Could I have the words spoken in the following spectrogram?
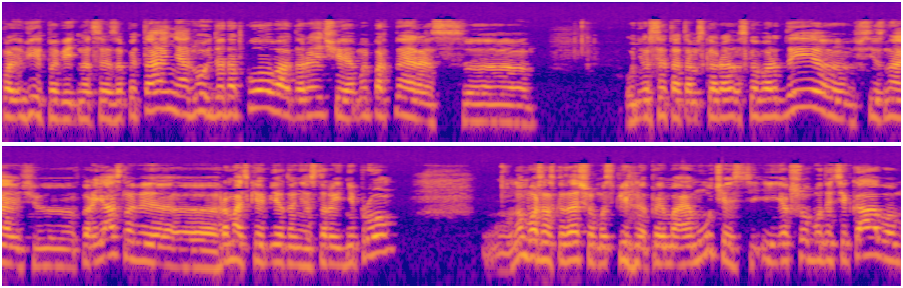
відповідь на це запитання. Ну і додатково, до речі, ми партнери з. Е, університетом Сковороди. Всі знають е, в Переяславі е, громадське об'єднання Старий Дніпро. Ну, Можна сказати, що ми спільно приймаємо участь. І якщо буде цікаво,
